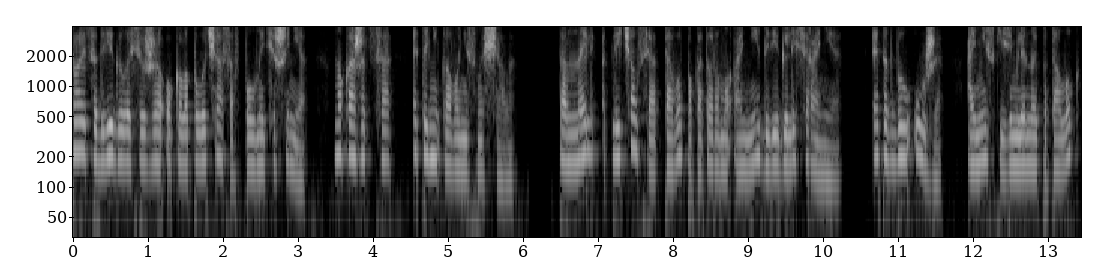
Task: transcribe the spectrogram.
Троица двигалась уже около получаса в полной тишине, но, кажется, это никого не смущало. Тоннель отличался от того, по которому они двигались ранее. Этот был уже, а низкий земляной потолок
